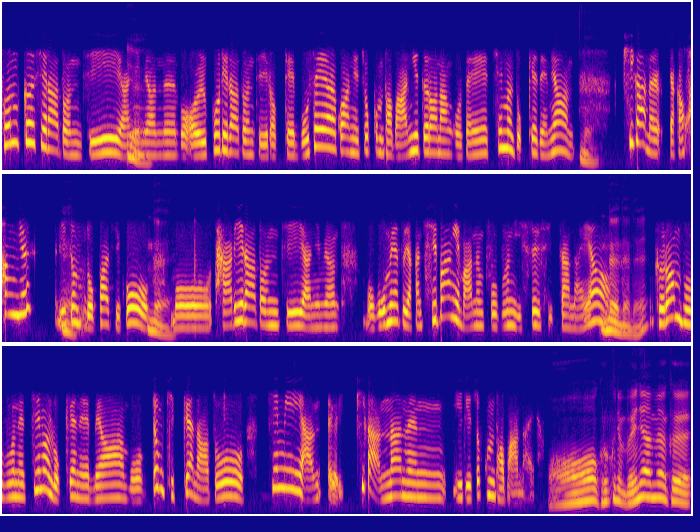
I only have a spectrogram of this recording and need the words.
손끝이라든지 아니면은 예. 뭐 얼굴이라든지 이렇게 모세혈관이 조금 더 많이 드러난 곳에 침을 놓게 되면 네. 피가 날 약간 확률 이 네. 좀 높아지고 네. 뭐 다리라든지 아니면 뭐 몸에도 약간 지방이 많은 부분이 있을 수 있잖아요. 네네네. 그런 부분에 침을 놓게 되면 뭐 좀 깊게 놔도 힘이 안 피가 안 나는 일이 조금 더 많아요. 어 그렇군요. 왜냐하면 그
